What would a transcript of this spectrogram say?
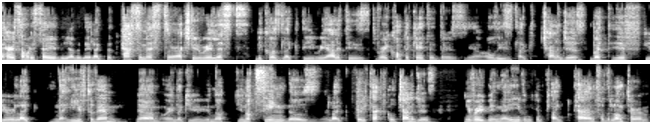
I heard somebody say the other day, like that pessimists are actually realists because like the reality is very complicated. There's you know all these like challenges, but if you're like naive to them, um, or like you, you're not you're not seeing those like very tactical challenges, you're very being naive and you can plan plan for the long term,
